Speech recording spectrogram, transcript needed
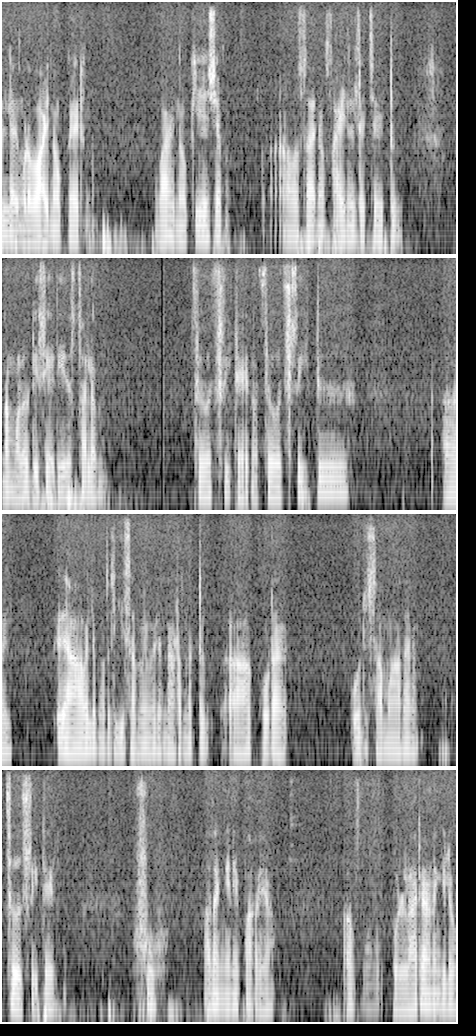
എല്ലാവരും കൂടെ വായി നോക്കുമായിരുന്നു വായി നോക്കിയ ശേഷം അവസാനം ഫൈനൽ ടച്ച് ആയിട്ട് നമ്മൾ ഡിസൈഡ് ചെയ്ത സ്ഥലം ചേർച്ച് സ്ട്രീറ്റ് ആയിരുന്നു. ചേർച്ച് സ്ട്രീറ്റ് രാവിലെ മുതൽ ഈ സമയം വരെ നടന്നിട്ട് ആ കൂടെ ഒരു സമാധാനം ചേർച്ച് സ്ട്രീറ്റ് ആയിരുന്നു. ഫോ അതെങ്ങനെ പറയാം? അപ്പോൾ പിള്ളേരാണെങ്കിലോ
